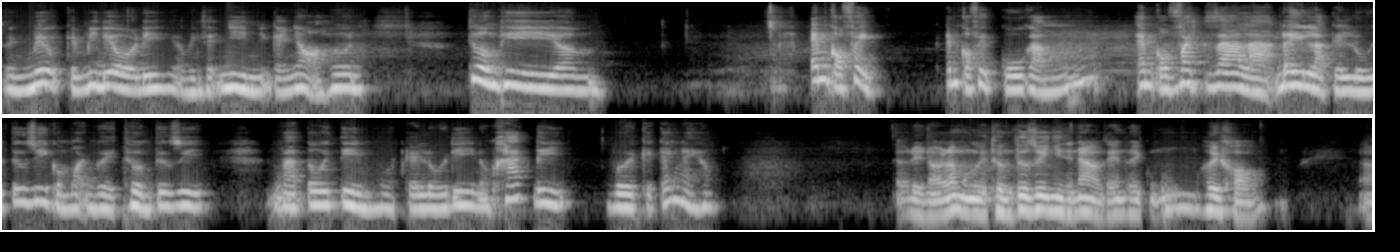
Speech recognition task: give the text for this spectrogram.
mình mute cái video đi và mình sẽ nhìn những cái nhỏ hơn. Thường thì um, em có phải em có phải cố gắng em có vạch ra là đây là cái lối tư duy của mọi người thường tư duy và tôi tìm một cái lối đi nó khác đi với cái cách này không? Để nói là một người thường tư duy như thế nào thì em thấy cũng hơi khó à,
